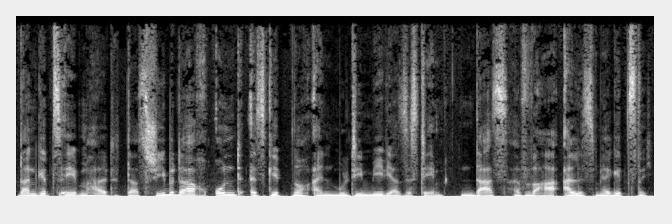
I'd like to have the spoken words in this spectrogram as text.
dann gibt's eben halt das Schiebedach und es gibt noch ein Multimedia-System. Das war alles, mehr gibt's nicht.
